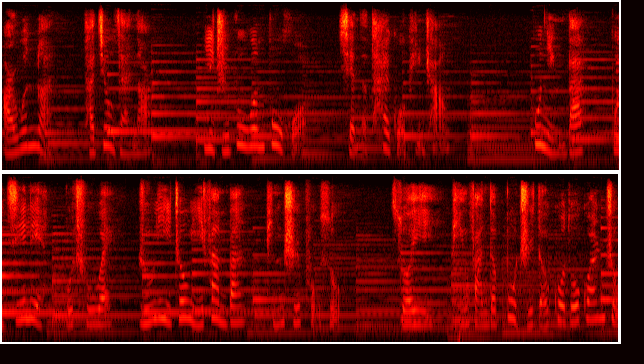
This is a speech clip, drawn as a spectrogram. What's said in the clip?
而温暖，它就在那儿。一直不温不火，显得太过平常，不拧巴，不激烈，不出味，如一粥一饭般平实朴素，所以平凡的不值得过多关注。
